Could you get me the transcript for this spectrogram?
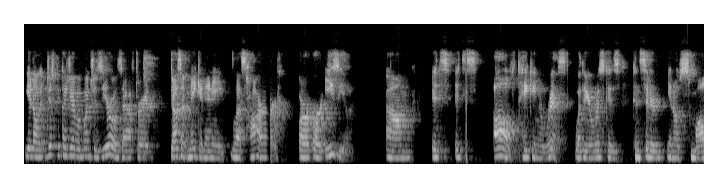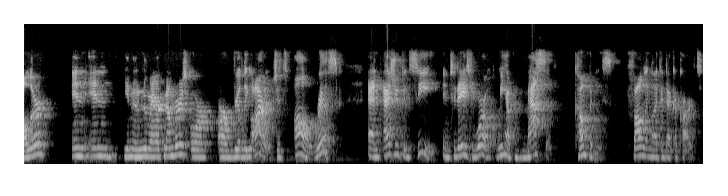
you know, just because you have a bunch of zeros after it doesn't make it any less hard or, or easier. Um, it's it's all taking a risk, whether your risk is considered, you know, smaller in in you know numeric numbers or are really large. It's all risk. And as you can see in today's world, we have massive companies falling like a deck of cards.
